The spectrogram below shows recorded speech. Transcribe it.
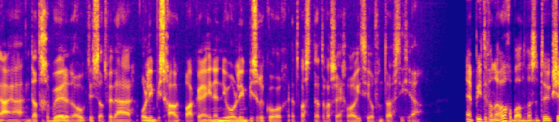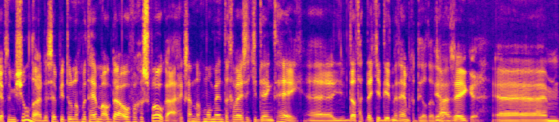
Ja, ja, dat gebeurde ook. Dus dat we daar Olympisch goud pakken in een nieuw Olympisch record, dat was, dat was echt wel iets heel fantastisch, ja. En Pieter van der Hogeband was natuurlijk chef de mission daar. Dus heb je toen nog met hem ook daarover gesproken? Eigenlijk zijn er nog momenten geweest dat je denkt... hé, hey, uh, dat, dat je dit met hem gedeeld hebt. Ja, zeker. Uh,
